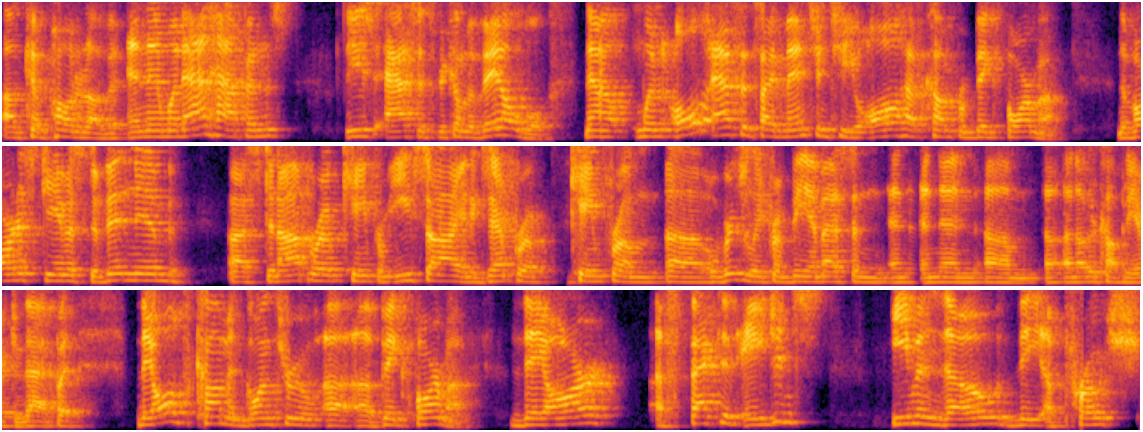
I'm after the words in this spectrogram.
uh, component of it. And then when that happens, these assets become available. Now, when all the assets I mentioned to you all have come from big pharma, Novartis gave us dovitinib, uh, Stenoparib came from Eisai, and Ixempra came from uh, originally from BMS, and and and then um, another company after that. But they all have come and gone through a, a big pharma. They are effective agents, even though the approach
